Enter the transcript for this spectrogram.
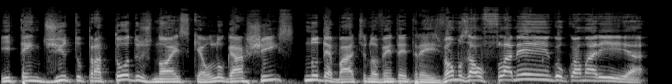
e tem dito para todos nós que é o lugar X no debate 93. Vamos ao Flamengo com a Maria.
